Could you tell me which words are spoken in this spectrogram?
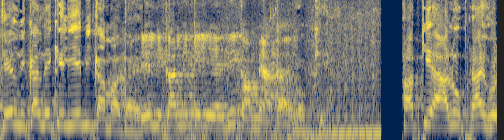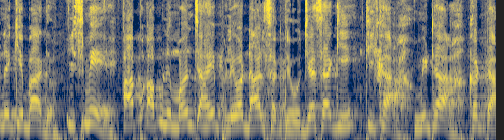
तेल निकालने के लिए भी काम आता है। तेल निकालने के लिए भी काम में आता है। ओके। आपकी आलू फ्राई होने के बाद इसमें आप अपने मन चाहे फ्लेवर डाल सकते हो, जैसा कि तीखा, मीठा, खट्टा,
